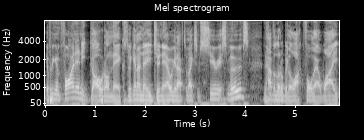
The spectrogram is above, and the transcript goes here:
if we can find any gold on there because we're going to need to now. We're going to have to make some serious moves and have a little bit of luck fall our way.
